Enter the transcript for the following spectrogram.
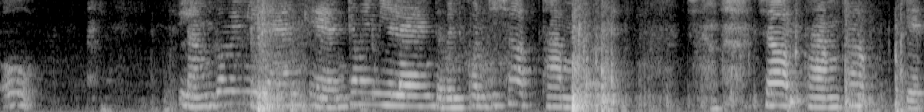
โอ้ หลังก็ไม่มีแรงแขนก็ไม่มีแรง แต่เป็นคนที่ชอบทำชอบชอบทำชอบเก็บ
